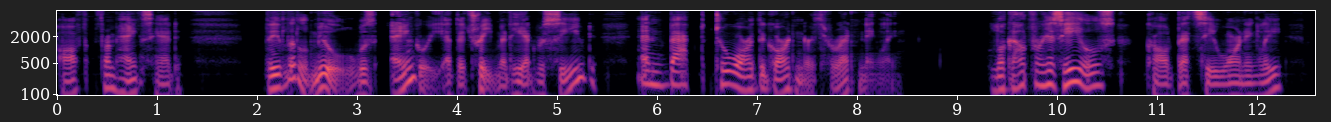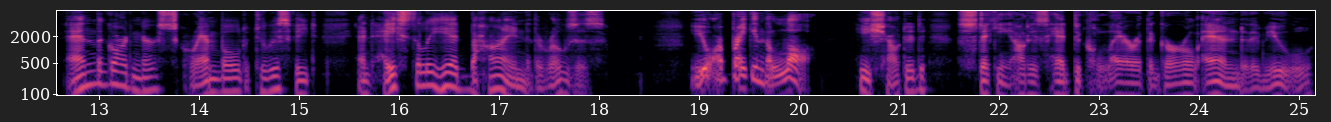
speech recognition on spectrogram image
off from Hank's head. The little mule was angry at the treatment he had received and backed toward the Gardener threateningly. "Look out for his heels!" called Betsy warningly, and the Gardener scrambled to his feet and hastily hid behind the roses. "You are breaking the Law!" he shouted, sticking out his head to glare at the girl and the mule.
